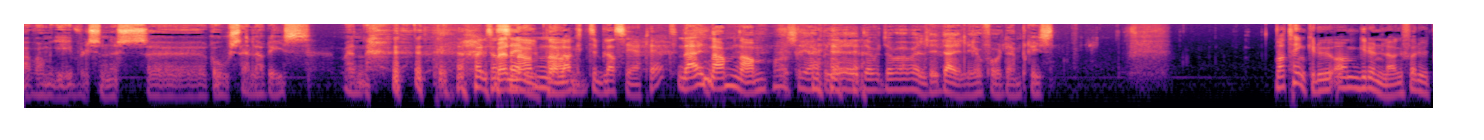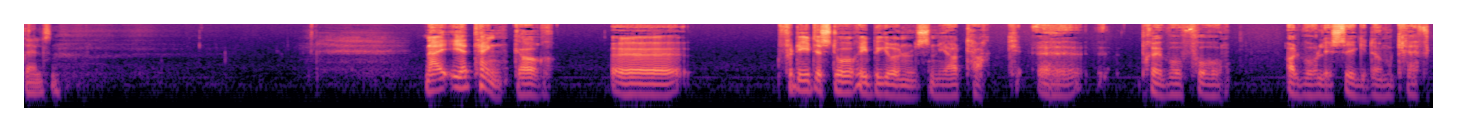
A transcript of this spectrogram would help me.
av omgivelsenes uh, ros eller ris. Men Liksom Men nam, nam. selvpålagt blaserthet? Nei, nam-nam. Altså, det, det var veldig deilig å få den prisen. Hva tenker du om grunnlaget for utdelelsen? Nei, jeg tenker øh, Fordi det står i begrunnelsen, ja takk, øh, prøve å få alvorlig sykdom, kreft,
